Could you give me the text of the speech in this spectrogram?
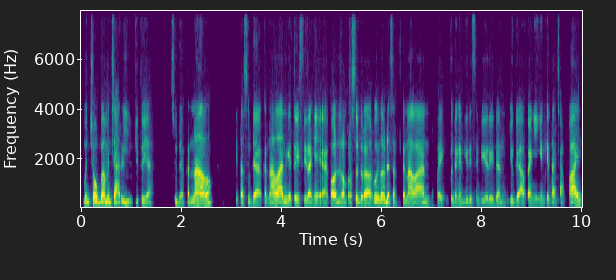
mencoba mencari gitu ya. sudah kenal kita sudah kenalan gitu istilahnya ya. Kalau dalam prosedural aku kita sudah kenalan, baik itu dengan diri sendiri dan juga apa yang ingin kita capai,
